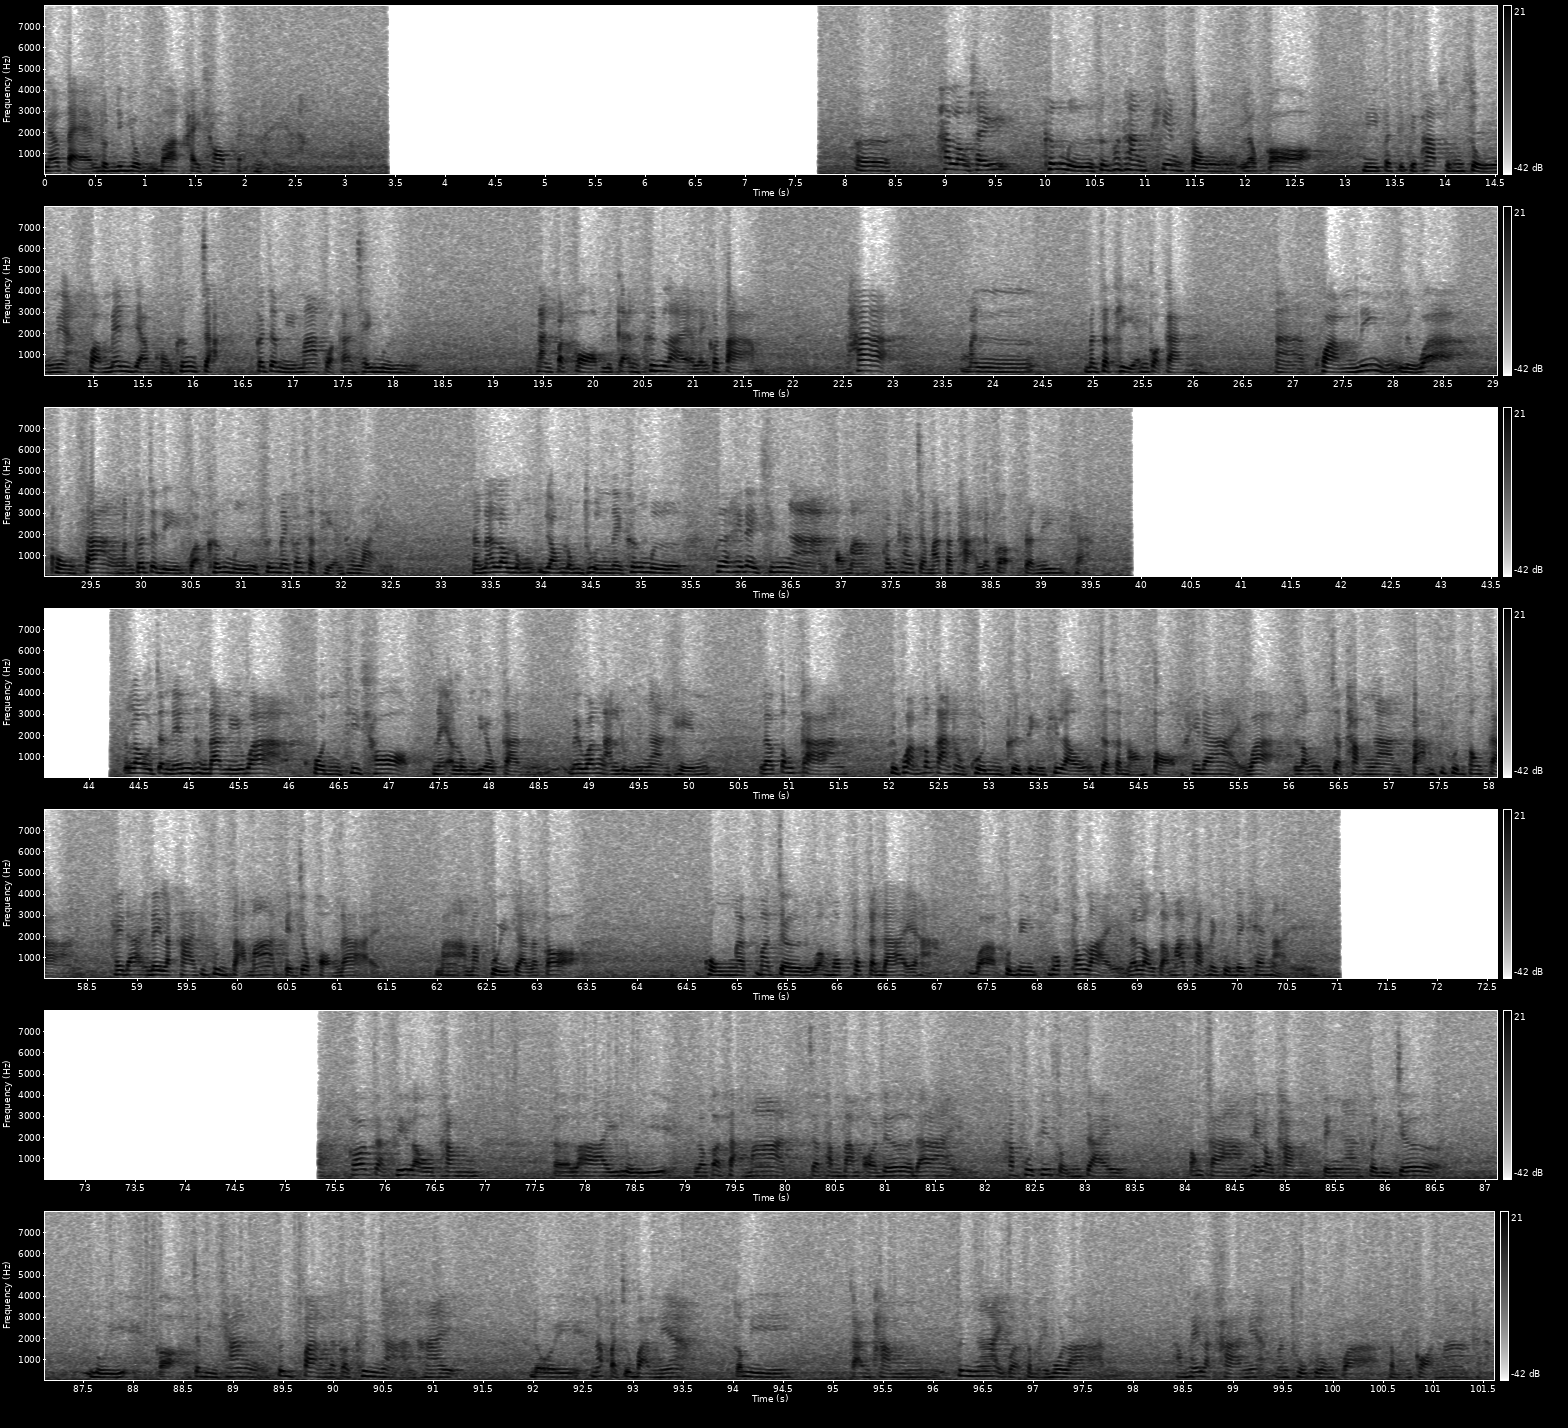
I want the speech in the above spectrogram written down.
แล้วแต่รสนิยมว่าใครชอบแบบไหนค่ะเออถ้าเราใช้เครื่องมือซึ่งค่อนข้างเที่ยงตรง แล้วก็มีประสิทธิภาพสูงๆเนี่ยความแม่นยำของเครื่องจักรก็จะมีมากกว่าการใช้มือ การประกอบหรือการขึ้นลายอะไรก็ตาม ถ้ามันมันเสถียรกว่ากัน ความนิ่งหรือว่าโครงสร้างมันก็จะดีกว่าเครื่องมือ ซึ่งไม่ค่อยเสถียรเท่าไหร่ ดังนั้นเรายอมลงทุนในเครื่องมือเพื่อให้ได้ชิ้นงานออกมาค่อนข้างจะมาตรฐานแล้วก็ประณีตค่ะ เราจะเน้นทางด้านนี้ว่าคนที่ชอบในอารมณ์เดียวกัน ไม่ว่างานหลุยหรืองานเพ้นท์แล้วต้องการ คือความต้องการของคุณคือสิ่งที่เราจะสนองตอบให้ได้ว่าเราจะทำงานตามที่คุณต้องการให้ได้ในราคาที่คุณสามารถเป็นเจ้าของได้ มามาคุยกันแล้วก็คงมามาเจอหรือว่างบพบกันได้ค่ะว่าคุณมีงบเท่าไหร่ และเราสามารถทำให้คุณได้แค่ไหน ก็จากที่เราทำ ลายหลุยเราก็สามารถจะทำตามออเดอร์ได้ ถ้าผู้ที่สนใจต้องการให้เราทำเป็นงานเฟอร์นิเจอร์หลุยก็จะมีช่างซึ่งปั้นแล้วก็ขึ้นงานให้ โดยณปัจจุบันเนี่ยก็มีการทำซึ่งง่ายกว่าสมัยโบราณทำให้ราคาเนี่ยมันถูกลงกว่าสมัยก่อนมากค่ะ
